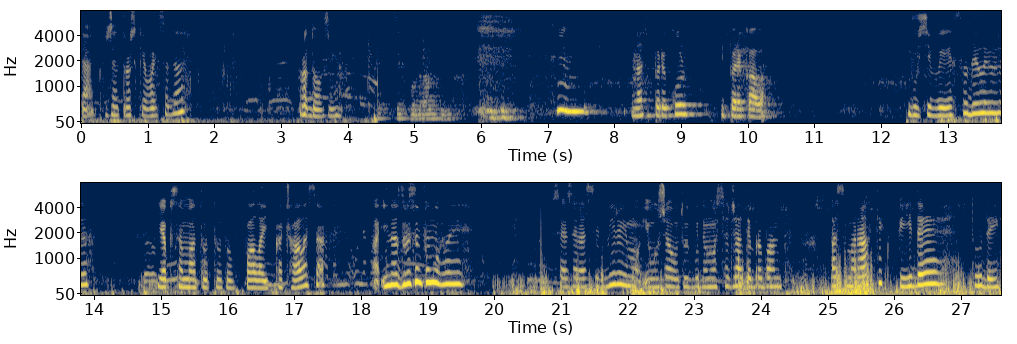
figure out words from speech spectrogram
Так, вже трошки висадили. Продовжуємо. Цих подранків. У нас перекур і перекава. Бусі висадили вже. Я б сама тут, тут впала і качалася, а Інна з Русом допомогли. Все, зараз відмірюємо і вже отут будемо саджати брабант. А смарагдик піде туди.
